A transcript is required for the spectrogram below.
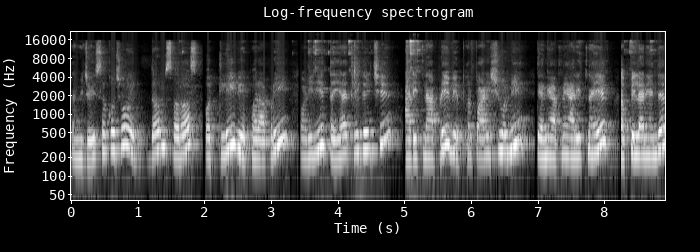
તમે જોઈ શકો છો, એકદમ સરસ પતલી વેફર આપણી પડીને તૈયાર થઈ ગઈ છે. આ રીતના આપણે વેફર પાડીશું અને તેને આપણે આ રીતના એક તપેલાની અંદર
